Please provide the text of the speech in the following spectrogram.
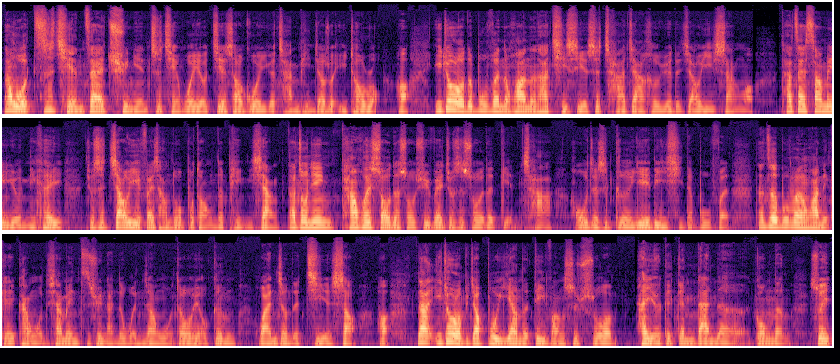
那我之前在去年之前我也有介绍过一个产品叫做 eToro。好，eToro 的部分的话呢，它其实也是差价合约的交易商哦。它在上面有，你可以就是交易非常多不同的品项，那中间它会收的手续费就是所谓的点差，或者是隔夜利息的部分。那这部分的话，你可以看我的下面资讯栏的文章，我都会有更完整的介绍。好，那 eToro 比较不一样的地方是说，它有一个跟单的功能，所以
